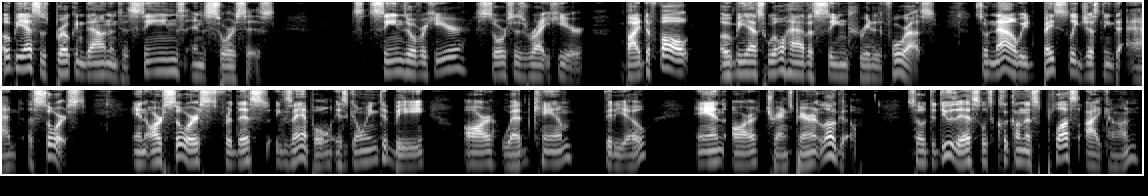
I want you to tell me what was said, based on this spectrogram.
OBS is broken down into scenes and sources. Scenes over here, sources right here. By default, OBS will have a scene created for us. So now we basically just need to add a source. And our source for this example is going to be our webcam video and our transparent logo. So to do this, let's click on this plus icon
